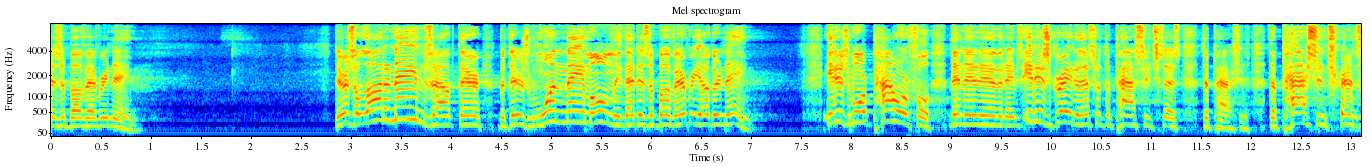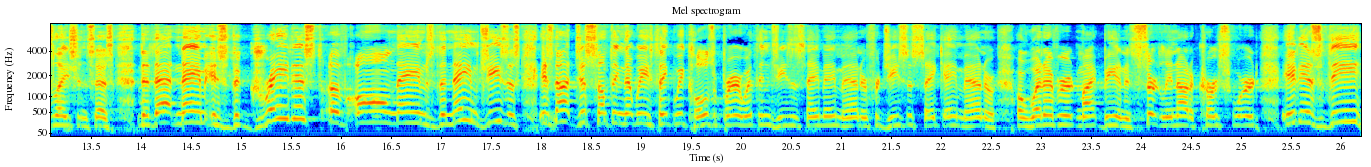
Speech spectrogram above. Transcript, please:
is above every name. There's a lot of names out there, but there's one name only that is above every other name. It is more powerful than any other names. It is greater. That's what the passage says. The Passion. The Passion translation says that that name is the greatest of all names. The name Jesus is not just something that we think we close a prayer with in Jesus' name, amen, or for Jesus' sake, amen, or, or whatever it might be. And it's certainly not a curse word. It is the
